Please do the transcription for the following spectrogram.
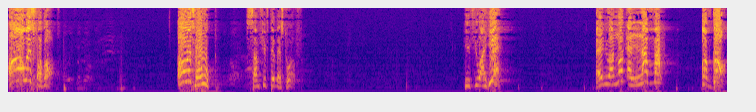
Always for God. Always for who? Psalm 50, verse 12. If you are here and you are not a lover of God,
